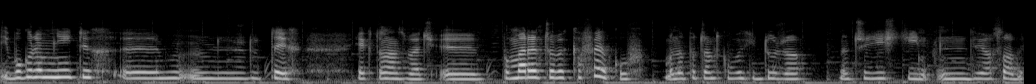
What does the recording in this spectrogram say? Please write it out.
i w ogóle mniej tych, yy, tych, jak to nazwać, yy, pomarańczowych kafelków, bo na początku było ich dużo, na 32 osoby.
